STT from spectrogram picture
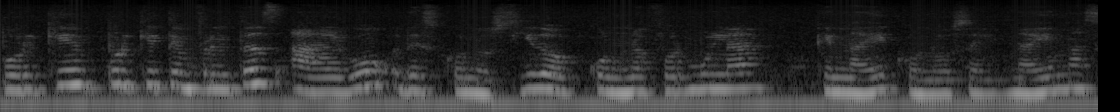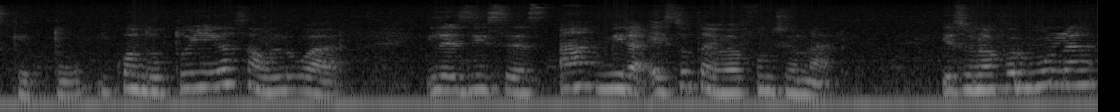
¿Por qué? Porque te enfrentas a algo desconocido con una fórmula que nadie conoce, nadie más que tú. Y cuando tú llegas a un lugar y les dices, ah, mira, esto también va a funcionar, y es una fórmula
